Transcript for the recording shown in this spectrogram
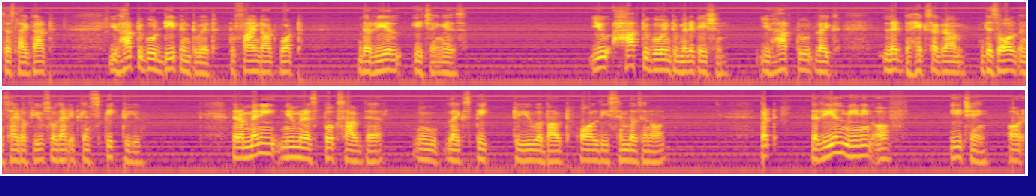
just like that. You have to go deep into it to find out what the real I Ching is. You have to go into meditation. You have to like let the hexagram dissolve inside of you so that it can speak to you. There are many numerous books out there who like speak to you about all these symbols and all. But the real meaning of I Ching or,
